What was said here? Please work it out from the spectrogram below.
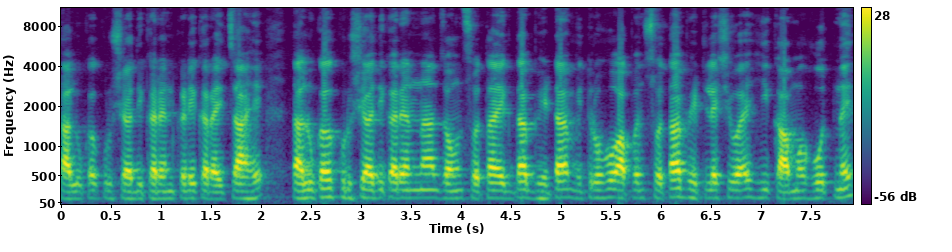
तालुका कृषी अधिकाऱ्यांकडे करायचा आहे. तालुका कृषी अधिकाऱ्यांना जाऊन स्वतः एकदा भेटा. मित्र हो आपण स्वतः भेटल्याशिवाय ही कामं होत नाहीत.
